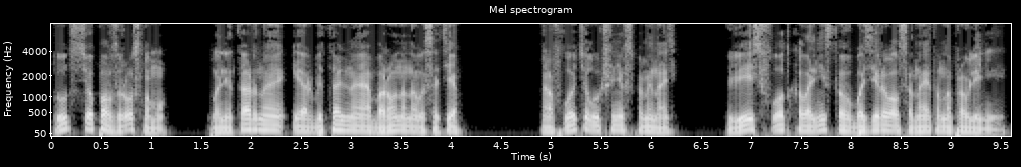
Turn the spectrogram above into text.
Тут все по-взрослому. Планетарная и орбитальная оборона на высоте. О флоте лучше не вспоминать. Весь флот колонистов базировался на этом направлении.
